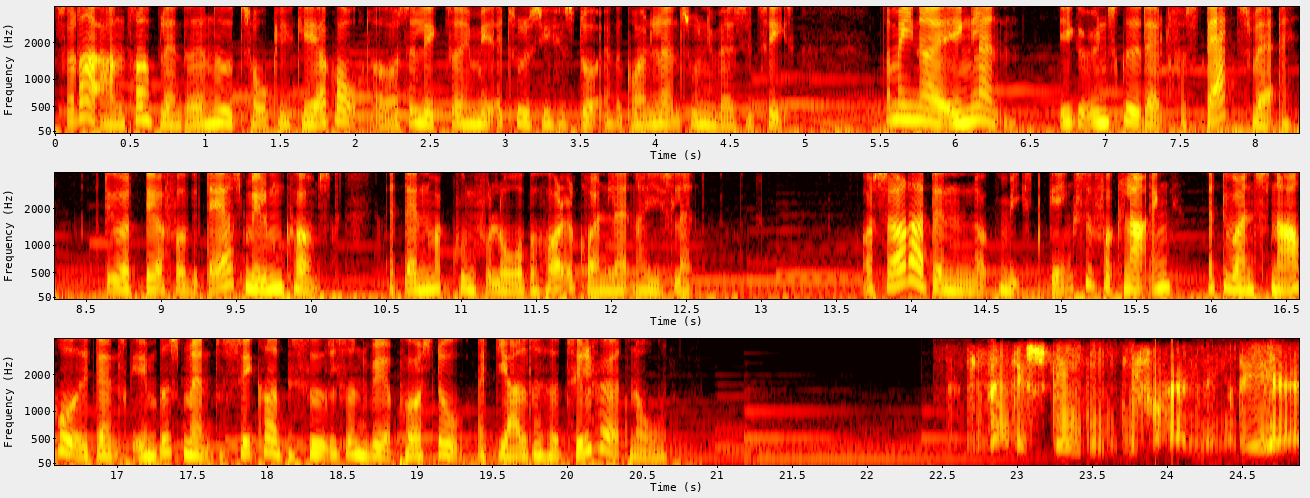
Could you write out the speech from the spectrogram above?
Så der er andre, blandt andet Torkil Kærgaard, der også er lektor emeritus i historie ved Grønlands Universitet, der mener, at England ikke ønskede et alt for stærkt Sverige, og det var derfor ved deres mellemkomst, at Danmark kunne få lov at beholde Grønland og Island. Og så er der den nok mest gængse forklaring, at det var en snarråd i dansk embedsmand, der sikrede besiddelserne ved at påstå, at de aldrig havde tilhørt Norge. De det er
